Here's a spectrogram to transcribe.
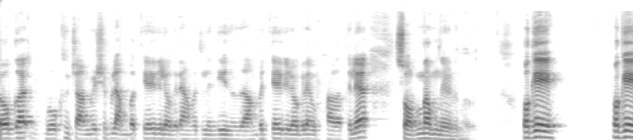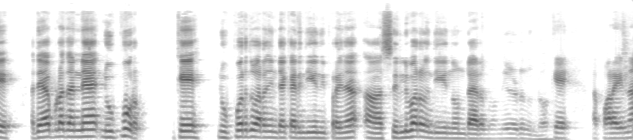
ലോക ബോക്സിംഗ് ചാമ്പ്യൻഷിപ്പിൽ അമ്പത്തിയേഴ് കിലോഗ്രാമത്തിൽ എന്ത് ചെയ്യുന്നത്? അമ്പത്തിയേഴ് കിലോഗ്രാം വിഭാഗത്തിൽ സ്വർണം നേടുന്നത്. ഓക്കെ ഓക്കെ അതേപോലെ തന്നെ നുപ്പൂർ. ഓക്കെ നുപ്പൂർ എന്ന് പറഞ്ഞ ഇന്ത്യക്കാർ എന്ത് ചെയ്യുന്നു? ഈ പറയുന്ന സിൽവർ എന്ത് ചെയ്യുന്നുണ്ടായിരുന്നു? നേടുന്നുണ്ട്. ഓക്കെ പറയുന്ന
